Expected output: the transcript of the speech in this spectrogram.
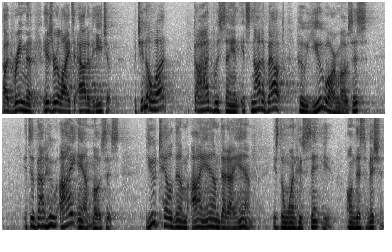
uh, bring the Israelites out of Egypt? But you know what? God was saying, It's not about who you are, Moses. It's about who I am, Moses. You tell them I am that I am is the one who sent you on this mission.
